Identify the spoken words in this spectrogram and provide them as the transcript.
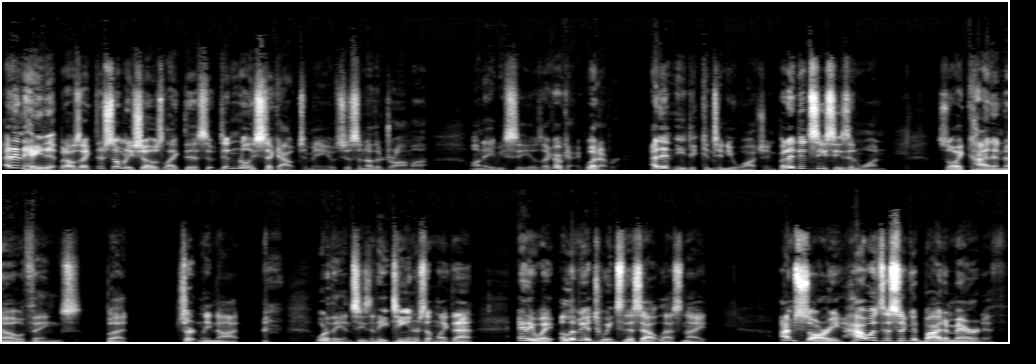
I didn't hate it, but I was like, there's so many shows like this. It didn't really stick out to me. It was just another drama on ABC. I was like, okay, whatever. I didn't need to continue watching, but I did see season one, so I kind of know things, but certainly not. what are they in season 18 or something like that? Anyway, Olivia tweets this out last night. I'm sorry. How is this a goodbye to Meredith?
